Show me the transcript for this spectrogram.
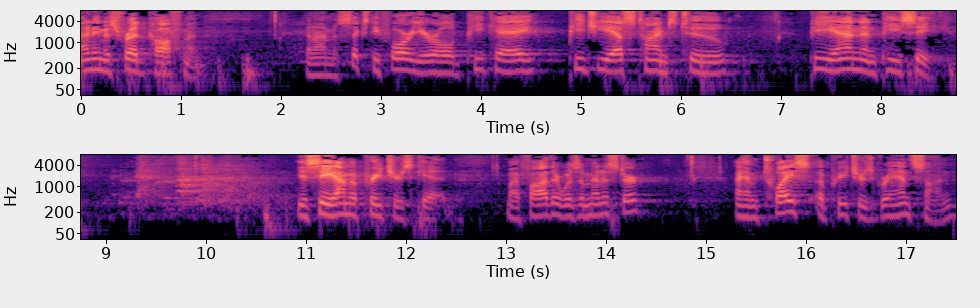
My name is Fred Kaufman, and I'm a 64 year old PK, PGS times two, PN, and PC. You see, I'm a preacher's kid. My father was a minister. I am twice a preacher's grandson.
